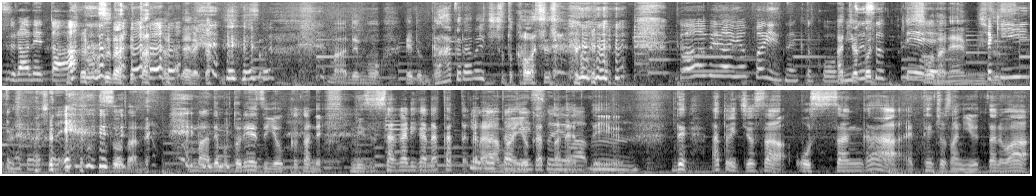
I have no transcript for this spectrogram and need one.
釣られた。つられたみたいな感じでさ。まあでも、えっと、ガーベラの位置ちょっと変わって。たガーベラやっぱりなんかこう水吸ってそうだね水。シャキーンってなってましたね。そうだね。まあでもとりあえず4日間で水下がりがなかったからまあよかったねっていう、ん。であと一応さおっさんがえ店長さんに言ったのは、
